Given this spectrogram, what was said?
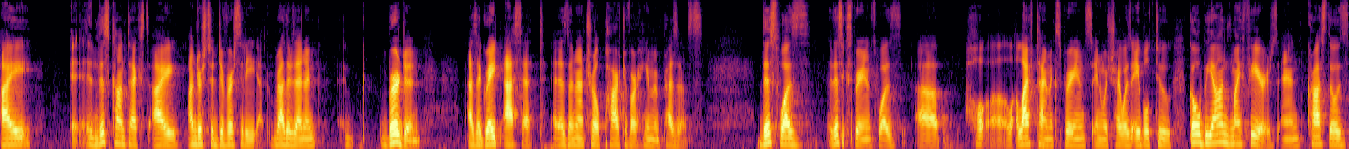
I in this context, I understood diversity rather than a burden as a great asset, as a natural part of our human presence. This was, this experience was a, lifetime experience in which I was able to go beyond my fears and cross those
